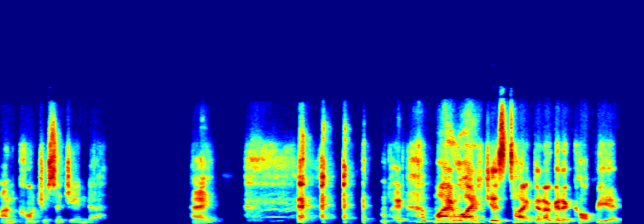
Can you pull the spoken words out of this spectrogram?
unconscious agenda Hey? my, my wife just typed it. I'm going to copy it.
